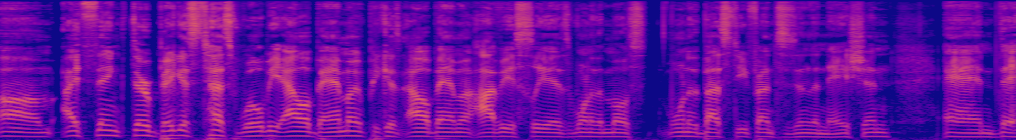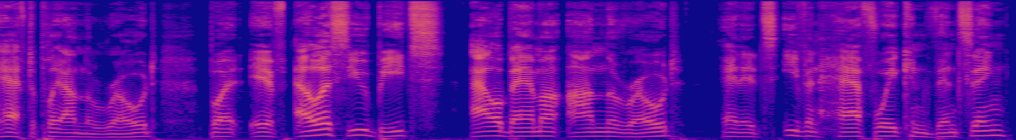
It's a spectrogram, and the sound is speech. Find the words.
Um, I think their biggest test will be Alabama because Alabama obviously is one of the most one of the best defenses in the nation, and they have to play on the road. But if LSU beats Alabama on the road and it's even halfway convincing,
